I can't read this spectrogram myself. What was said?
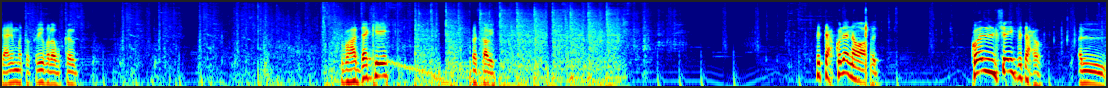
يعني أما تصريف ولا أبو كلب. شوفوا هاد ذكي بس قوي. فتح كل النوافذ. كل شيء فتحه. ال...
